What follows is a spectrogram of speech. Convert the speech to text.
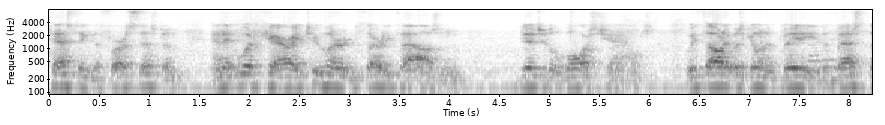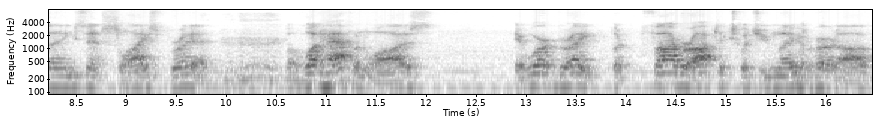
testing the first system, and it would carry 230,000 digital voice channels. We thought it was going to be the best thing since sliced bread. But what happened was, it worked great, but fiber optics, which you may have heard of,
